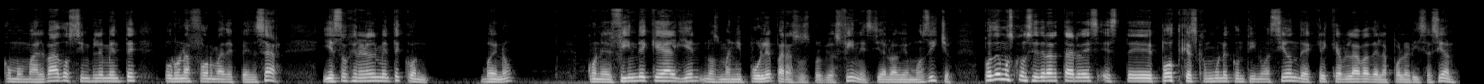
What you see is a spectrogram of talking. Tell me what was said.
como malvados simplemente por una forma de pensar. Y esto generalmente con, bueno, con el fin de que alguien nos manipule para sus propios fines, ya lo habíamos dicho. Podemos considerar tal vez este podcast como una continuación de aquel que hablaba de la polarización.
